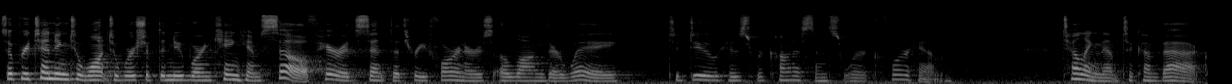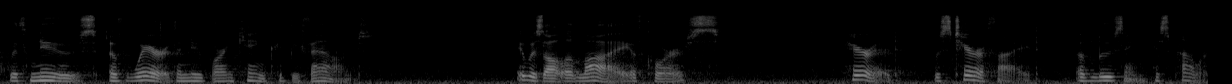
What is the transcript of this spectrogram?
So, pretending to want to worship the newborn king himself, Herod sent the three foreigners along their way to do his reconnaissance work for him, telling them to come back with news of where the newborn king could be found. It was all a lie, of course. Herod was terrified of losing his power.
